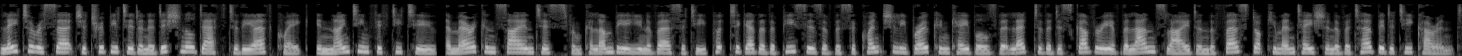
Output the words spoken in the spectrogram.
Later research attributed an additional death to the earthquake. In 1952, American scientists from Columbia University put together the pieces of the sequentially broken cables that led to the discovery of the landslide and the first documentation of a turbidity current.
